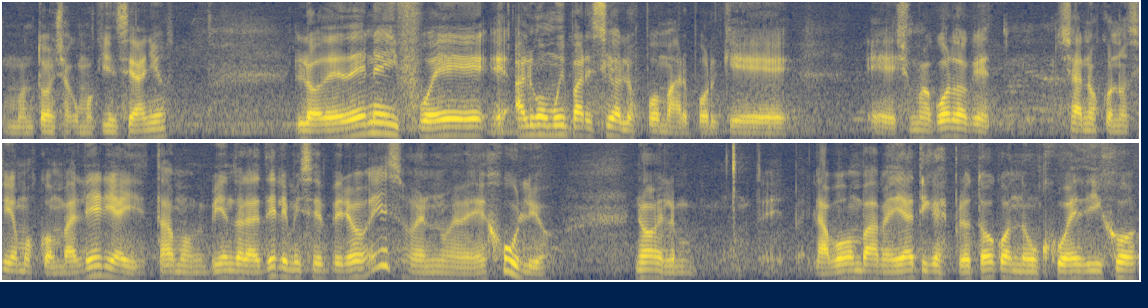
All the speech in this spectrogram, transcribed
un montón, ya como 15 años. Lo de Deney fue eh, algo muy parecido a los Pomar, porque eh, yo me acuerdo que ya nos conocíamos con Valeria y estábamos viendo la tele y me dice, pero eso es el 9 de julio. No, la bomba mediática explotó cuando un juez dijo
